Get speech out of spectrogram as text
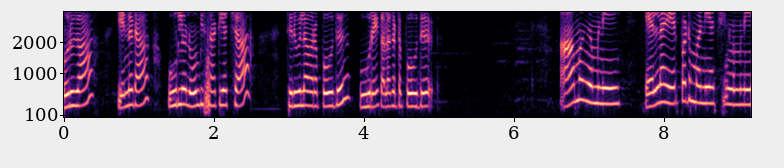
முருகா என்னடா? ஊரில் நோம்பி சாட்டியாச்சா? திருவிழா வரப்போகுது ஊரே கலகட்ட போகுது. ஆமாங்க மணி எல்லாம் ஏற்பாடு பண்ணியாச்சுங்க மணி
